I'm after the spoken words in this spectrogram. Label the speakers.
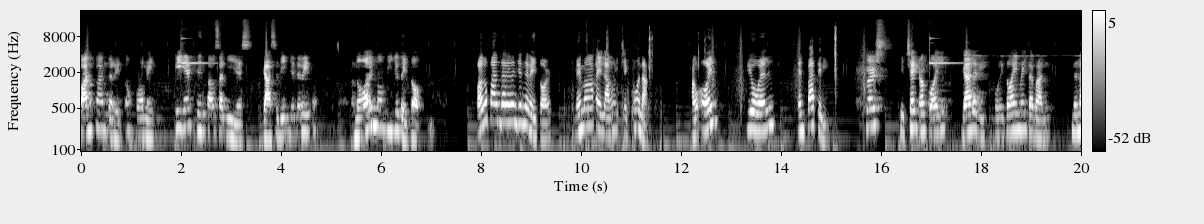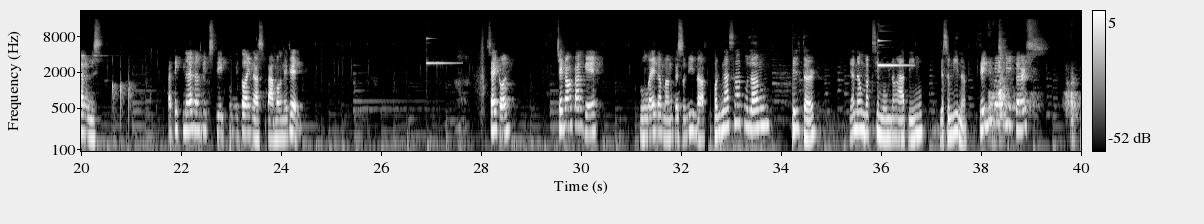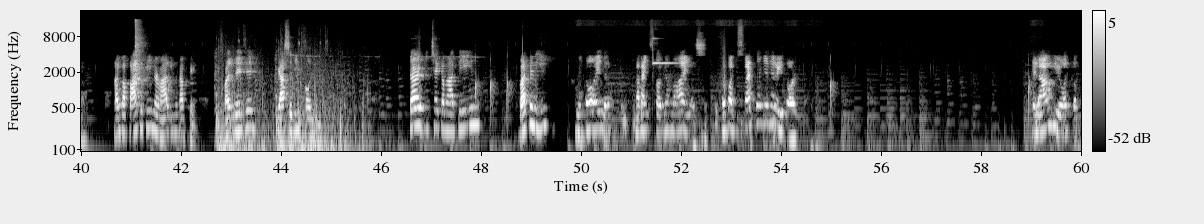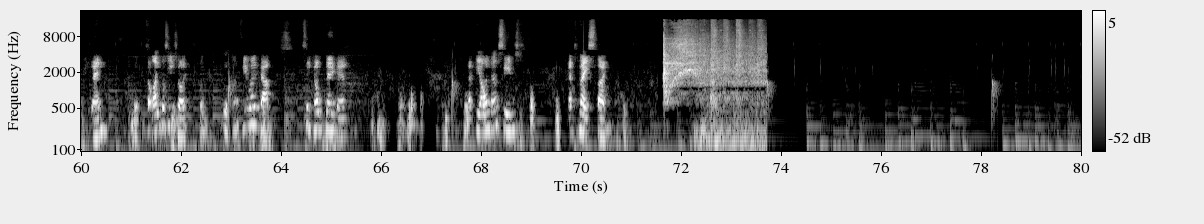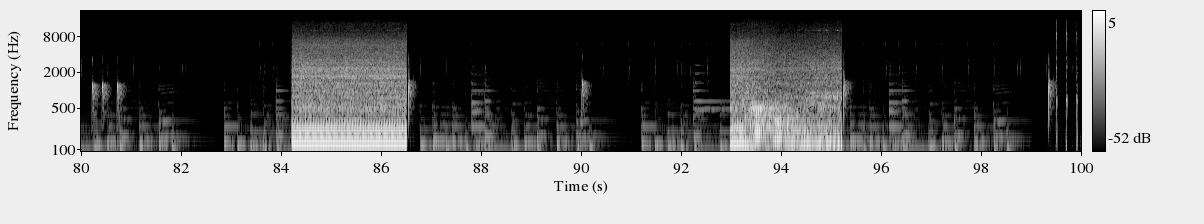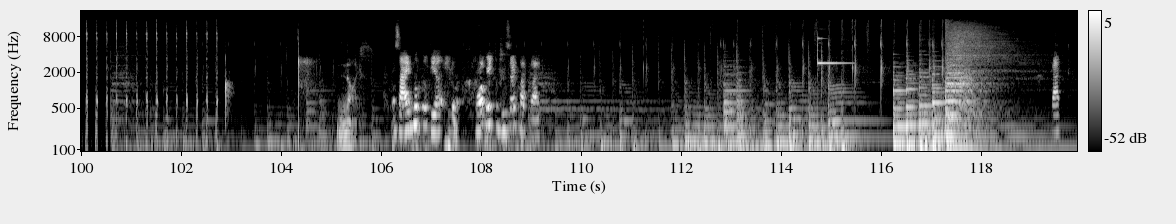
Speaker 1: paano paanda rito from a PM10000 ES gasoline generator. Panoorin mo ang video na ito. Bago paanda rin ng generator, may mga kailangang i-check muna. Ang oil, fuel, and battery. First, i-check ang oil gallery kung ito ay may taban na langis. At tignan ang dipstick kung ito ay nasa tamang level. Second, check ang target kung may damang gasolina. Pag nasa pulang filter, yan ang maximum ng ating gasolina. 25 liters ang capacity ng ating tanke. Unleaded gasoline only. Third, i-check ang ating battery. Ito ay na- naka-install ng maayos. Kapag start ng generator, kailangan yun pag-friend sa one position, fuel cap, sa job level, at yun ang singe, at my start.
Speaker 2: Nice.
